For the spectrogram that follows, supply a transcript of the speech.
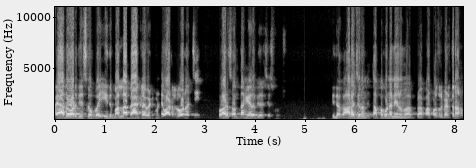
పేదవాడు తీసుకుపోయి ఇది మళ్ళా బ్యాంకులో పెట్టుకుంటే వాడు లోన్ వచ్చి వాడు సొంతంగా ఏదో బిజినెస్ చేసుకోవచ్చు. ఇది ఒక ఆలోచన ఉంది. తప్పకుండా నేను ప్రపోజల్ పెడుతున్నాను.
